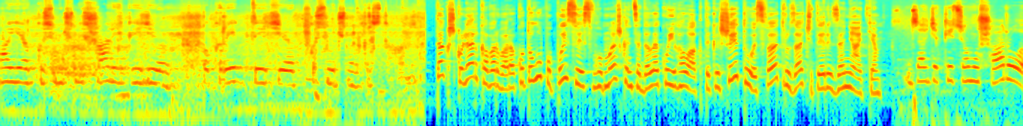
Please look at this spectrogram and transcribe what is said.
має космічний шар, який покритий космічними кристалами. Так школярка Варвара Котолуп описує свого мешканця далекої галактики, шитого із фетру за чотири заняття. Завдяки цьому шару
